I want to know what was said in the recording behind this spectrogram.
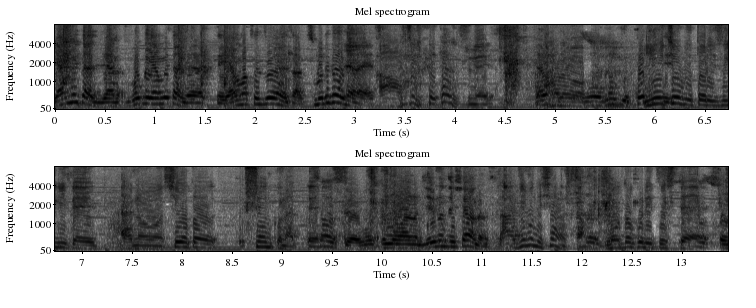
やめたんじゃな、僕辞めたんじゃなくて、山瀬造園さん潰れたじゃないですか。あ、潰れたんですね。やあの、YouTube 撮りすぎて、あの、仕事せんくなって。そうですよ、僕もあの、自分でしちゃうんですよ。あ、自分でしたんですかもう独立して、そう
